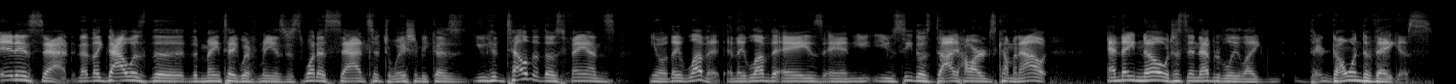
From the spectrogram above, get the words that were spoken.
It is sad. That like that was the the main takeaway for me is just what a sad situation because you can tell that those fans, you know, they love it and they love the A's and you you see those diehards coming out and they know just inevitably like they're going to Vegas.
